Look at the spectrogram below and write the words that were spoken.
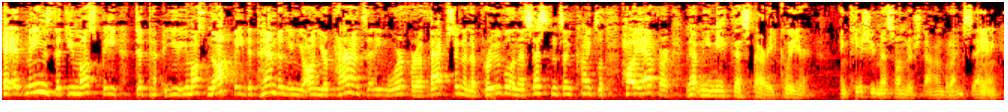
It means that you must be, you must not be dependent on your, on your parents anymore for affection and approval and assistance and counsel. However, let me make this very clear, in case you misunderstand what I'm saying.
